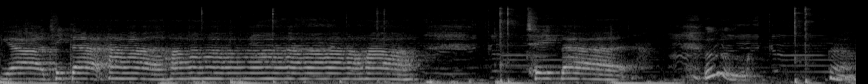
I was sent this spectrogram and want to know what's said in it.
Yeah, take that. Ha ha ha ha ha ha ha. Take that. Ooh. Yeah.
